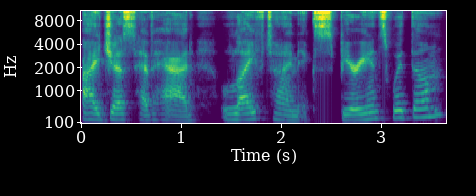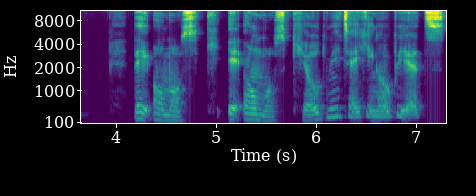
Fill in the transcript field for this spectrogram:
I just have had lifetime experience with them. They almost it almost killed me taking opiates.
